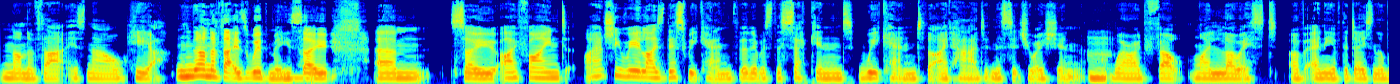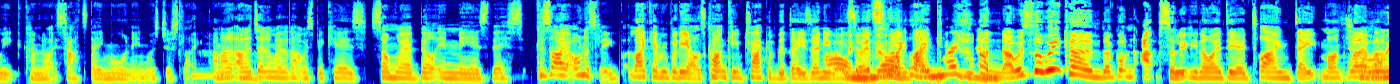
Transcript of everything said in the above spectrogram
none of that is now here. None of that is with me. So um so I find I actually realized this weekend that it was the second weekend that I'd had in this situation Mm. where I'd felt my lowest of any of the days in the week. Kind of like Saturday morning was just like, and I, and I Mm. don't know whether that was because somewhere built in me is this because I honestly, like everybody else, can't keep track of the days anyway. Oh, so it's no, not it's like, emergent. oh no, it's the weekend. I've got absolutely no idea time, date, month, whatever.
